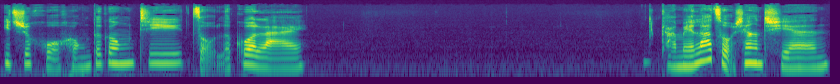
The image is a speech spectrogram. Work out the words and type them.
一只火红的公鸡走了过来，卡梅拉走向前。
